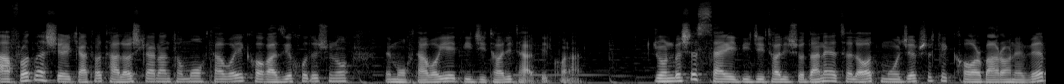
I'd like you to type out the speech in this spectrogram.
افراد و شرکت ها تلاش کردند تا محتوای کاغذی خودشون به محتوای دیجیتالی تبدیل کنند. جنبش سریع دیجیتالی شدن اطلاعات موجب شد که کاربران وب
